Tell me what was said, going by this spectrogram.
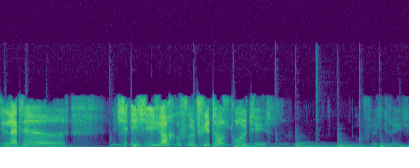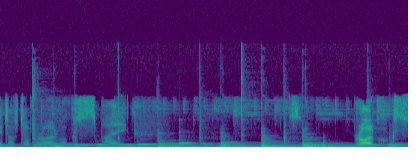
Die Lette. Ich, ich, ich habe gefühlt 4000 Ultis. Hoffentlich kriege ich jetzt aus der Brawlbox Spike. Brawlbox.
